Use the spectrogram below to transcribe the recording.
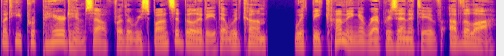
but he prepared himself for the responsibility that would come with becoming a representative of the law.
